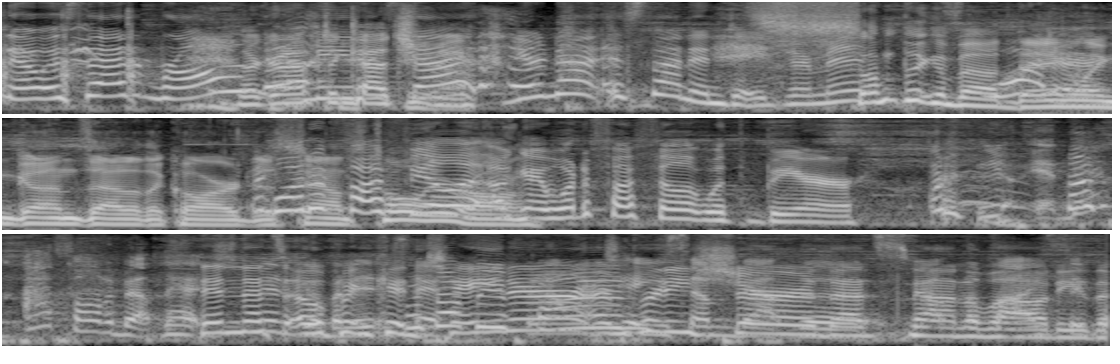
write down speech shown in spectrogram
I don't know. Is that wrong? They're gonna have I to catch is that- You're not. It's not endangerment. Something about water. dangling guns out of the car just What sounds if I totally fill wrong. it? Okay, what if I fill it with beer? I thought about that. Then that's Just a minute, open container. I'll tell I'm pretty sure the- that's not allowed either.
